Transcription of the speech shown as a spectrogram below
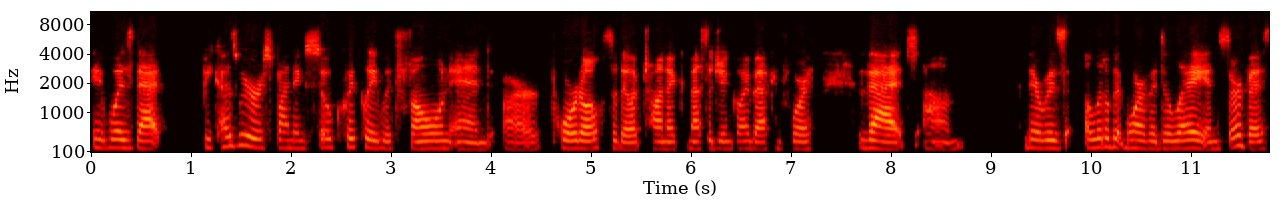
it was that because we were responding so quickly with phone and our portal, so the electronic messaging going back and forth, that um, there was a little bit more of a delay in service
